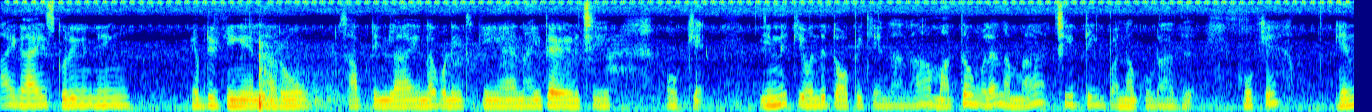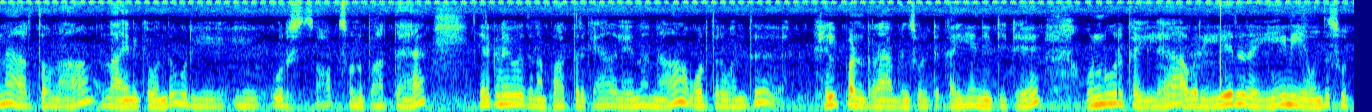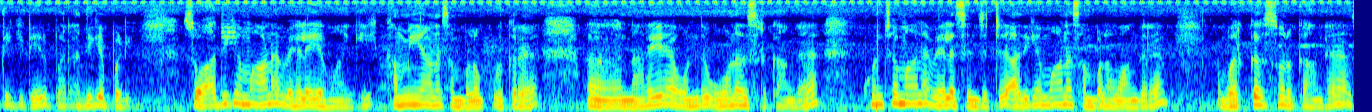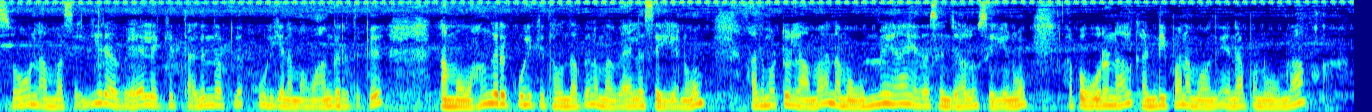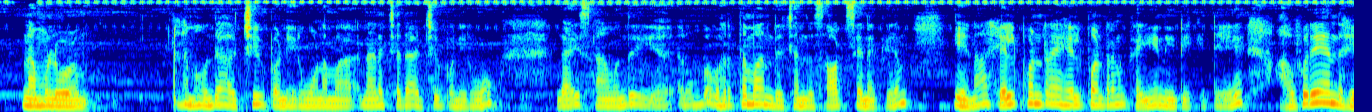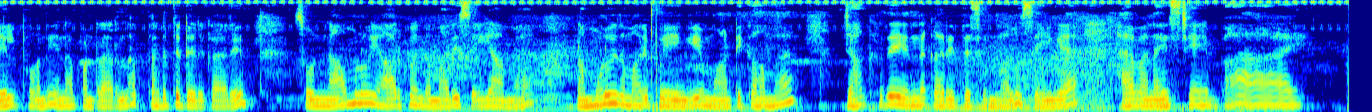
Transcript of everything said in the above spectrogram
Hi guys good evening எப்படி இருக்கீங்க எல்லோரும்? சாப்பிட்டீங்களா? என்ன பண்ணிகிட்ருக்கீங்க நைட் ஆகிடுச்சி ஓகே இன்றைக்கி வந்து டாபிக் என்னன்னா மற்றவங்கள நம்ம சீட்டிங் பண்ணக்கூடாது. ஓகே என்ன அர்த்தம்னா நான் எனக்கு வந்து ஒரு ஒரு ஷார்ட்ஸ் ஒன்று பார்த்தேன். ஏற்கனவே இது நான் பார்த்துருக்கேன். அதில் என்னென்னா ஒருத்தர் வந்து ஹெல்ப் பண்ணுறேன் அப்படின்னு சொல்லிட்டு கையை நீட்டிட்டு இன்னொரு கையில் அவர் ஏறுகிற ஏணியை வந்து சுற்றிக்கிட்டே இருப்பார் அதிகப்படி. ஸோ அதிகமான வேலையை வாங்கி கம்மியான சம்பளம் கொடுக்குற நிறைய வந்து ஓனர்ஸ் இருக்காங்க. கொஞ்சமான வேலை செஞ்சுட்டு அதிகமான சம்பளம் வாங்குகிற ஒர்க்கர்ஸும் இருக்காங்க. ஸோ நம்ம செய்கிற வேலைக்கு தகுந்தப்பில் கூலியை நம்ம வாங்குறதுக்கு நம்ம வாங்குகிற கூலிக்கு தகுந்தாப்பில் நம்ம வேலை செய்யணும். அது மட்டும் இல்லாமல் நம்ம உண்மையாக எதை செஞ்சாலும் செய்யணும். அப்போ ஒரு நாள் கண்டிப்பாக நம்ம வந்து என்ன பண்ணுவோம்னா நம்மளோ நம்ம வந்து அச்சீவ் பண்ணிடுவோம். நம்ம நினச்சதை அச்சீவ் பண்ணிடுவோம். கைஸ் நான் வந்து ரொம்ப வருத்தமாக இருந்துச்சு அந்த ஷார்ட்ஸ் எனக்கு. ஏன்னா ஹெல்ப் பண்ணுறேன் ஹெல்ப் பண்ணுறேன்னு கையை நீட்டிக்கிட்டு அவரே அந்த ஹெல்ப்பை வந்து என்ன பண்ணுறாருன்னா தடுத்துட்டு இருக்கார். ஸோ நாமளும் யாருக்கும் இந்த மாதிரி செய்யாமல் நம்மளும் இது மாதிரி போய் எங்கேயும் மாட்டிக்காமல் ஜாக்கிரதையாக எந்த காரியத்தை செஞ்சாலும் செய்யுங்க. Have a nice day bye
